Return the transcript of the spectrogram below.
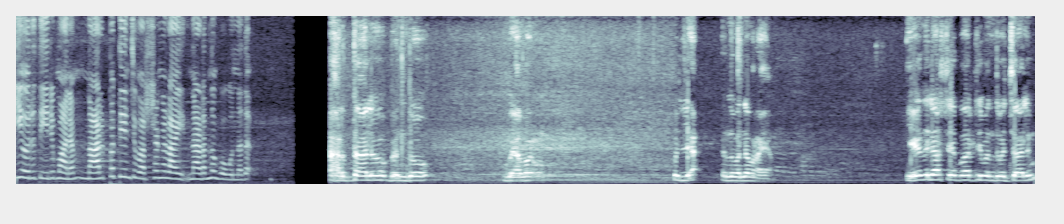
ഈ ഒരു തീരുമാനം നാൽപ്പത്തിയഞ്ച് വർഷങ്ങളായി നടന്നു പോകുന്നത് ഹർത്താലോ ബന്ധോ ഇല്ല എന്ന് തന്നെ പറയാം. ഏത് രാഷ്ട്രീയ പാർട്ടി ബന്ധു വെച്ചാലും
